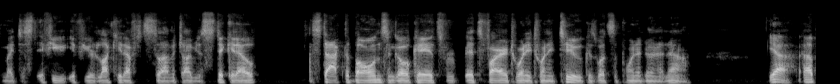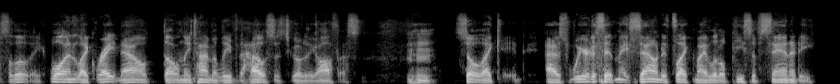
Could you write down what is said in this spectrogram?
You might just if you if you're lucky enough to still have a job, you stick it out, stack the bones, and go, okay, it's it's fire 2022 because what's the point of doing it now? Yeah, absolutely. Well, and like right now, the only time I leave the house is to go to the office. Mm-hmm. So, like, as weird as it may sound, it's like my little piece of sanity.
